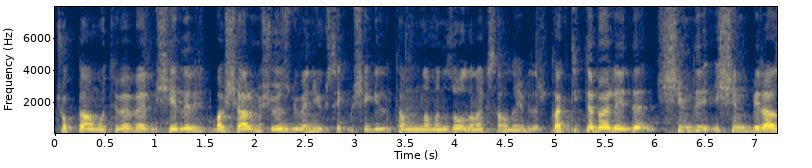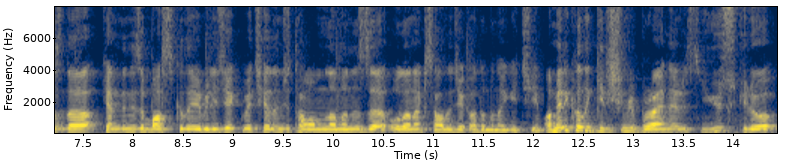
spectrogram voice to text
çok daha motive ve bir şeyleri başarmış, özgüveni yüksek bir şekilde tamamlamanıza olanak sağlayabilir. Taktik de böyleydi. Şimdi işin biraz daha kendinizi baskılayabilecek ve challenge'ı tamamlamanıza olanak sağlayacak adımına geçeyim. Amerikalı girişimci Brian Harris 100 kilo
